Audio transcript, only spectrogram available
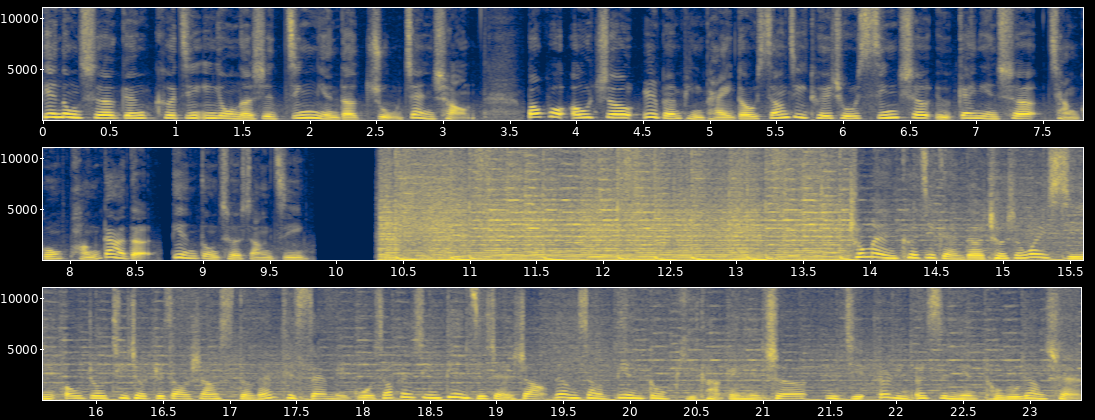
电动车跟科技应用呢是今年的主战场，包括欧洲、日本品牌都相继推出新车与概念车，抢攻庞大的电动车商机。充满 满科技感的车身外形，欧洲汽车制造商 Stellantis 在美国消费性电子展上亮相电动皮卡概念车，预计二零二四年投入量产。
